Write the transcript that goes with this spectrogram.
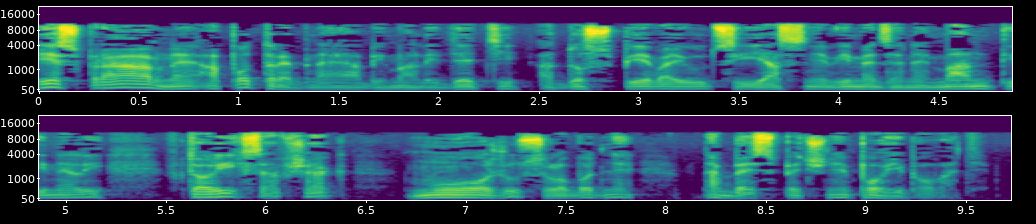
Je správne a potrebné, aby mali deti a dospievajúci jasne vymedzené mantinely, v ktorých sa však môžu slobodne a bezpečne pohybovať.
